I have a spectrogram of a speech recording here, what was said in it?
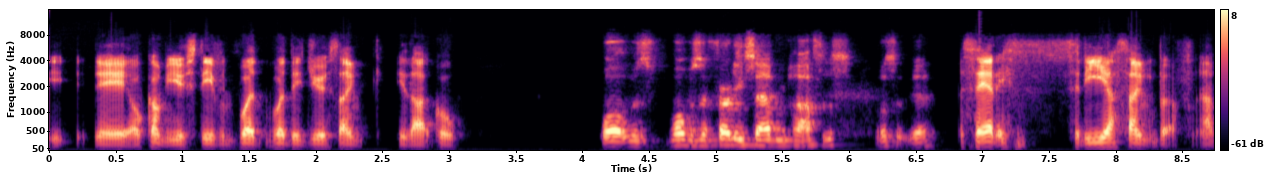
Uh, I'll come to you, Stephen. What what did you think of that goal? Well, it was what was it? Thirty-seven passes, was it? Yeah, thirty-three, I think, but uh,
